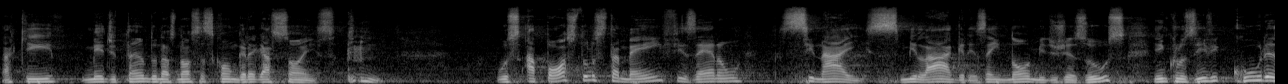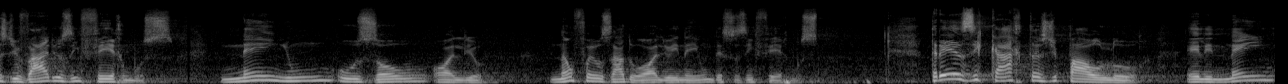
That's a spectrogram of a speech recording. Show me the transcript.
aqui meditando nas nossas congregações. Os apóstolos também fizeram sinais, milagres em nome de Jesus, inclusive curas de vários enfermos. Nenhum usou óleo, não foi usado óleo em nenhum desses enfermos. Treze cartas de Paulo, ele nem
